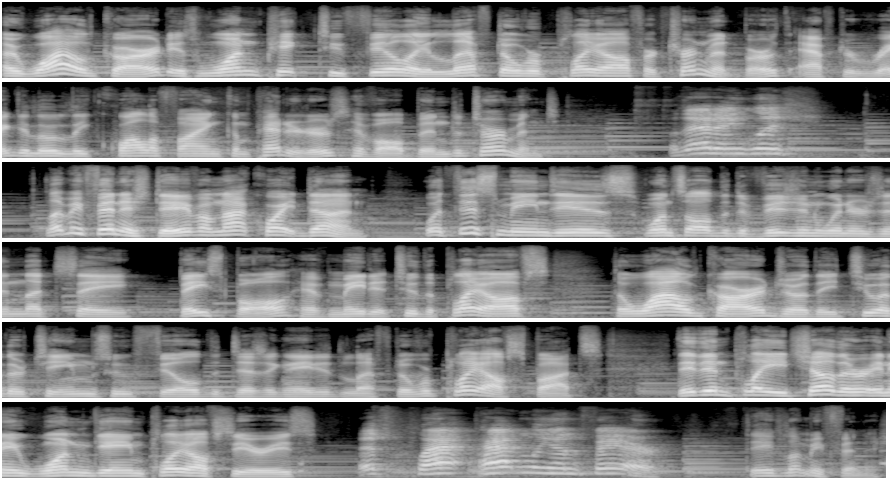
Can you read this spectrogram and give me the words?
A wild card is one pick to fill a leftover playoff or tournament berth after regularly qualifying competitors have all been determined. Was that English? Let me finish, Dave. I'm not quite done. What this means is once all the division winners in, let's say, baseball have made it to the playoffs, the wild cards are the two other teams who fill the designated leftover playoff spots. They then play each other in a one game playoff series. That's plat- patently unfair. Dave, let me finish.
